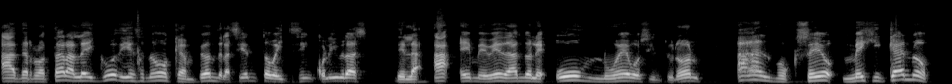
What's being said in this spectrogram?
a derrotar a Ley Good y es el nuevo campeón de las 125 libras de la AMB, dándole un nuevo cinturón al boxeo mexicano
